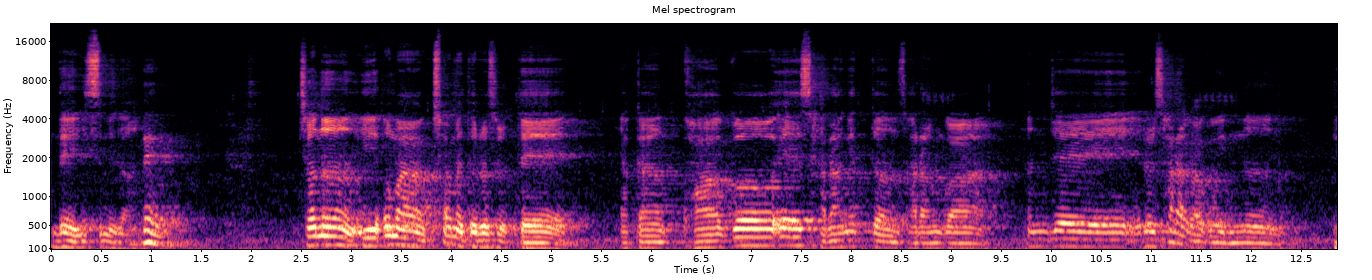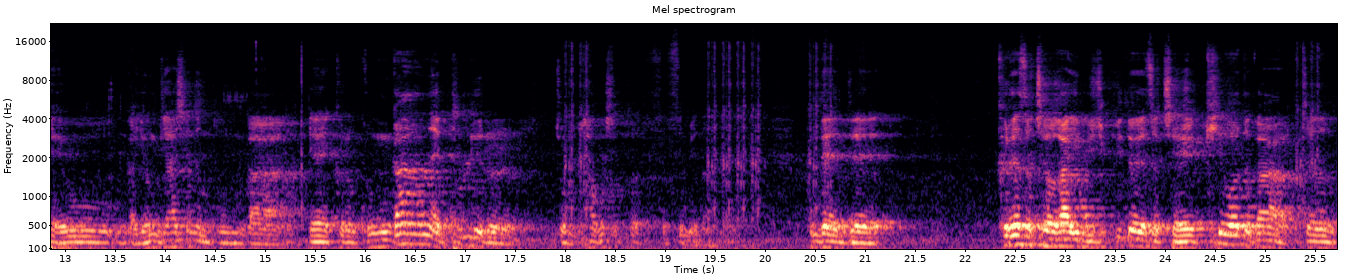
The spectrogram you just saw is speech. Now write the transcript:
네, 있습니다. 네. 저는 이 음악 처음에 들었을 때 약간 과거에 사랑했던 사람과 현재를 살아가고 있는 배우, 그러니까 연기하시는 분과의 그런 공간의 분리를 좀 하고 싶었습니다. 근데 이제 그래서 제가 이 뮤직비디오에서 제 키워드가 저는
